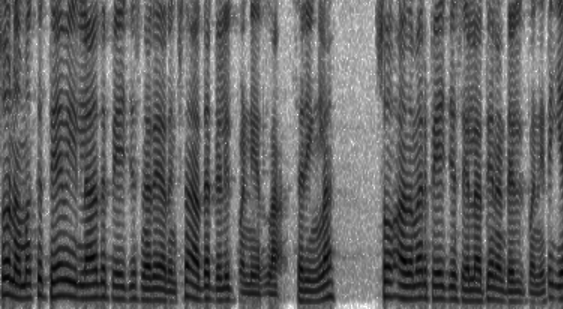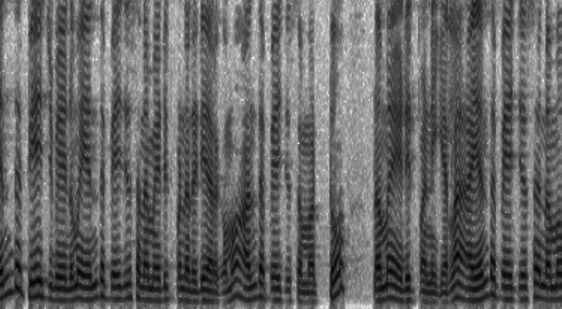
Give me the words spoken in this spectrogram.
ஸோ நமக்கு தேவையில்லாத பேஜஸ் நிறையா இருந்துச்சுன்னா அதை டெலிட் பண்ணிடலாம். சரிங்களா? ஸோ அந்த மாதிரி பேஜஸ் எல்லாத்தையும் நான் டெலிட் பண்ணிவிட்டு எந்த பேஜ் வேணுமோ எந்த பேஜஸை நம்ம எடிட் பண்ண ரெடியாக இருக்கோமோ அந்த பேஜஸை மட்டும் நம்ம எடிட் பண்ணிக்கிறலாம். எந்த பேஜஸை நம்ம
